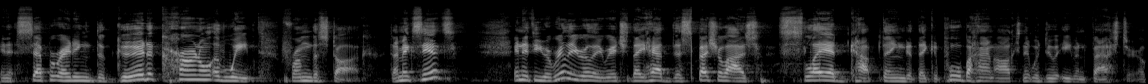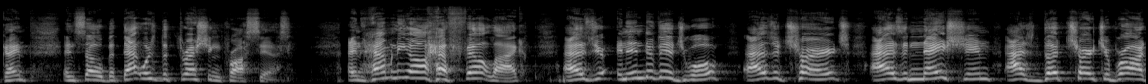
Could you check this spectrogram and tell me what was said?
and it's separating the good kernel of wheat from the stalk. That makes sense? And if you were really, really rich, they had this specialized sled type thing that they could pull behind oxen. It would do it even faster, okay? And so, but that was the threshing process. And how many y'all have felt like, as an individual, as a church, as a nation, as the church abroad,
